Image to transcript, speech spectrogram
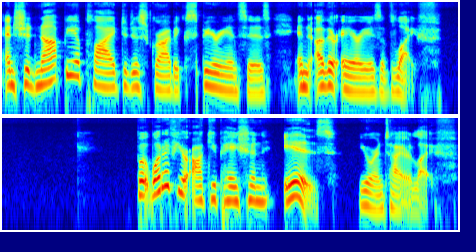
and should not be applied to describe experiences in other areas of life. But what if your occupation is your entire life?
